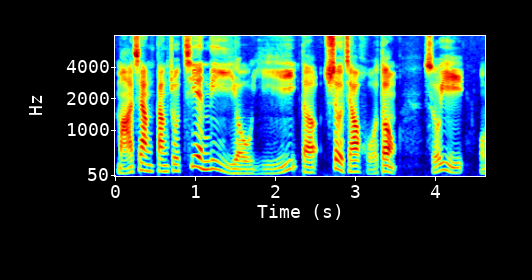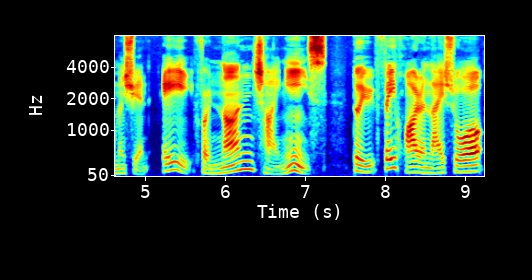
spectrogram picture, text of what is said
麻将当做建立友谊的社交活动，所以我们选 A for non-Chinese。对于非华人来说，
